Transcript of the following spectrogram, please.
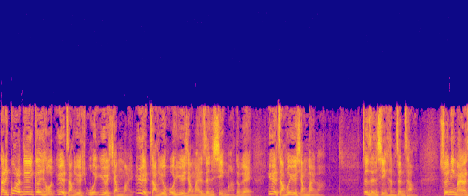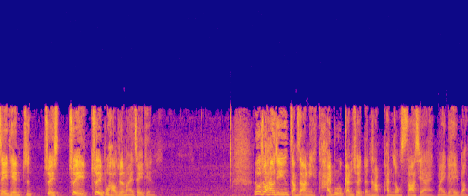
那你过了第一根以后，越涨越会越想买，越涨越会越想买，人性嘛，对不对？越涨会越想买嘛，这人性很正常。所以你买在这一天，是最最最不好就是买在这一天。如果说行情已经涨上来，你还不如干脆等它盘中杀下来买一个黑棒。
